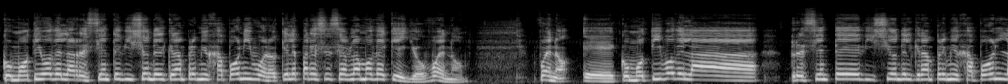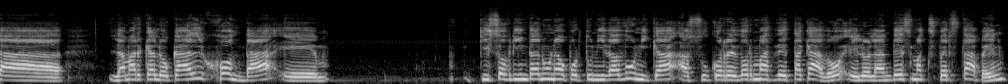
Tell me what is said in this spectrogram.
con motivo de la reciente edición del Gran Premio Japón. Y bueno, ¿qué les parece si hablamos de aquello? Bueno, bueno eh, con motivo de la reciente edición del Gran Premio Japón, la, la marca local Honda eh, quiso brindar una oportunidad única a su corredor más destacado, el holandés Max Verstappen,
